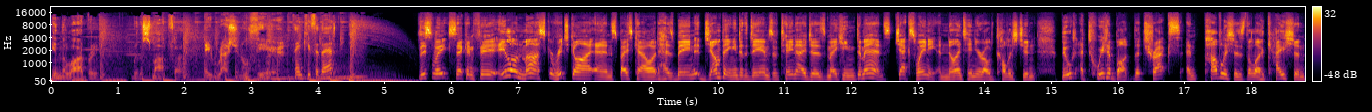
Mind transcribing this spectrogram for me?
in the library with a smartphone. A rational fear. Thank you for that. This week, second fear. Elon Musk, rich guy and space coward, has been jumping into the DMs of teenagers making demands. Jack Sweeney, a 19 year old college student, built a Twitter bot that tracks and publishes the location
